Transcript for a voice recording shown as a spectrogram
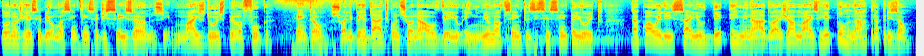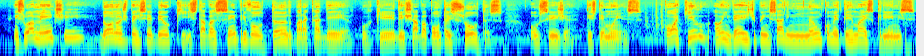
Donald recebeu uma sentença de seis anos e mais dois pela fuga. Então, sua liberdade condicional veio em 1968, da qual ele saiu determinado a jamais retornar para a prisão. Em sua mente, Donald percebeu que estava sempre voltando para a cadeia porque deixava pontas soltas, ou seja, testemunhas. Com aquilo, ao invés de pensar em não cometer mais crimes,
